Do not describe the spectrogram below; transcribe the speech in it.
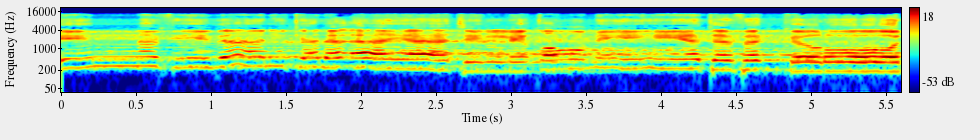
إن في ذلك لآيات لقوم يتفكرون.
